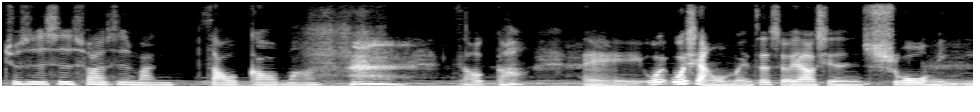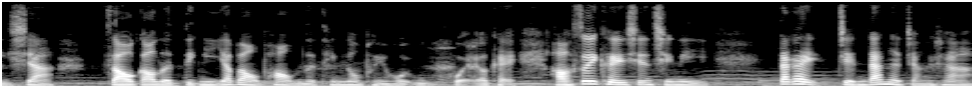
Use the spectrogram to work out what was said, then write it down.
就是是算是蛮糟糕吗？糟糕，哎，我我想我们这时候要先说明一下糟糕的定义，要不然我怕我们的听众朋友会误会。OK，好，所以可以先请你大概简单的讲一下。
